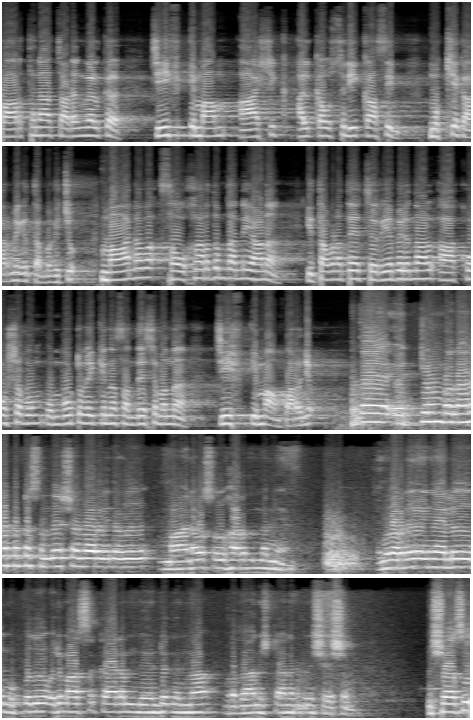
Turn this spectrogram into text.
പ്രാർത്ഥനാ ചടങ്ങുകൾക്ക് ചീഫ് ഇമാം ആഷിഖ് അൽ കൌസരി കാസിം മുഖ്യ കാർമ്മികത്വം വഹിച്ചു. മാനവ സൗഹാർദ്ദം തന്നെയാണ് ഇത്തവണത്തെ ചെറിയ പെരുന്നാൾ ആഘോഷവും മുമ്പോട്ട് വയ്ക്കുന്ന സന്ദേശമെന്ന് ചീഫ് ഇമാം പറഞ്ഞു. ഏറ്റവും പ്രധാനപ്പെട്ട സന്ദേശം എന്ന് പറയുന്നത് മാനവ സൗഹാർദ്ദം തന്നെയാണ്. എന്ന് പറഞ്ഞു കഴിഞ്ഞാൽ മുപ്പത് ഒരു മാസക്കാലം നീണ്ടു നിന്ന വ്രതാനുഷ്ഠാനത്തിന് ശേഷം വിശ്വാസി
